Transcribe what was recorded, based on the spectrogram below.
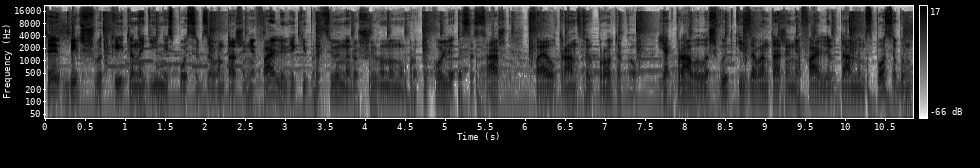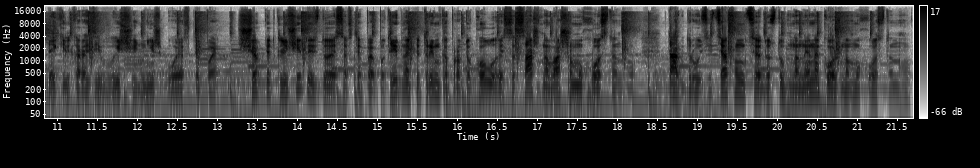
Це більш швидкий та надійний спосіб завантаження файлів, який працює на розширеному протоколі SSH File Transfer Protocol. Як правило, швидкість завантаження файлів даним способом декілька разів вища, ніж у FTP. Щоб підключитись до SFTP, потрібна підтримка протоколу SSH на вашому хостингу. Так, друзі, ця функція доступна не на кожному хостингу.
